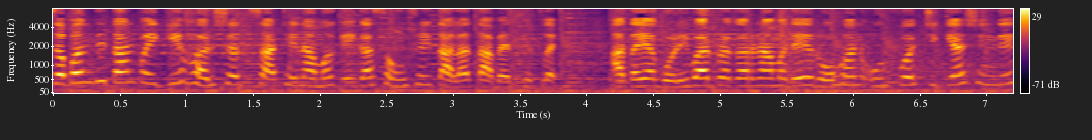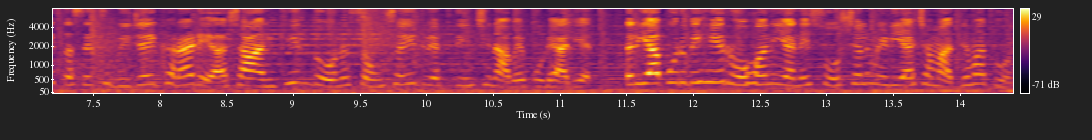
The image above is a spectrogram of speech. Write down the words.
संबंधितांपैकी हर्षद साठे नामक एका संशयिताला ताब्यात घेतलंय. आता या गोळीबार प्रकरणामध्ये रोहन उर्फ चिक्या शिंदे तसेच विजय खराडे अशा आणखी दोन संशयित व्यक्तींची नावे पुढे आली आहेत. तर यापूर्वीही रोहन याने सोशल मीडियाच्या माध्यमातून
